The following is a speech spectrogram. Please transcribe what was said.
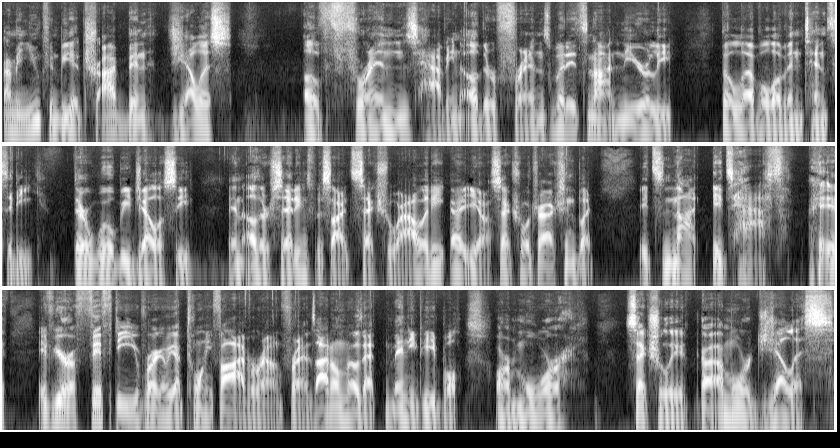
I mean, you can be a, I've been jealous of friends having other friends, but it's not nearly the level of intensity. There will be jealousy in other settings besides sexuality, uh, you know, sexual attraction, but it's not, it's half. if, if you're a 50, you're probably going to be a 25 around friends. I don't know that many people are more sexually, uh, more jealous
